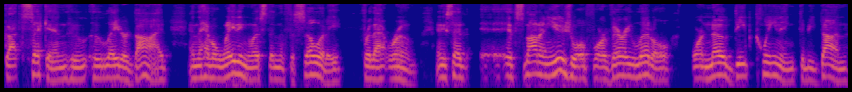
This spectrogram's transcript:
got sick in who, who later died, and they have a waiting list in the facility for that room. And he said it's not unusual for very little or no deep cleaning to be done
